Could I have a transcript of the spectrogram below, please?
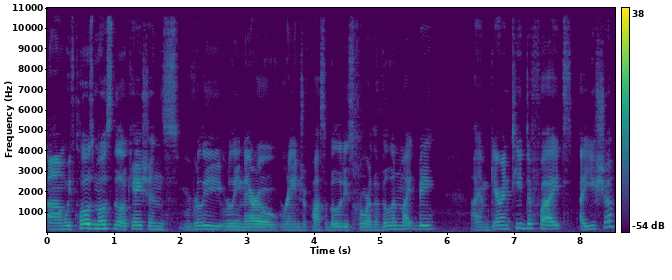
um, we've closed most of the locations. Really, really narrow range of possibilities for where the villain might be. I am guaranteed to fight Iesha.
